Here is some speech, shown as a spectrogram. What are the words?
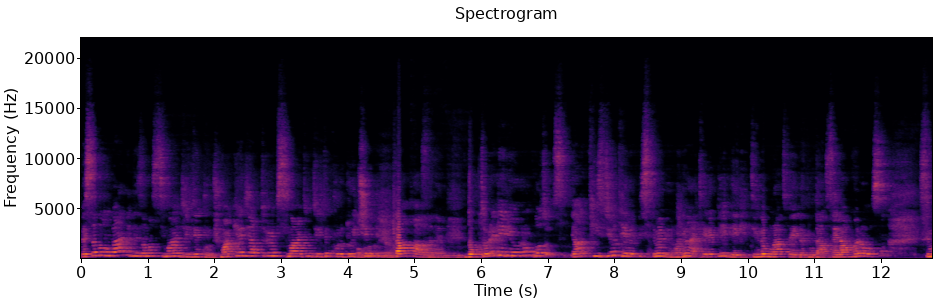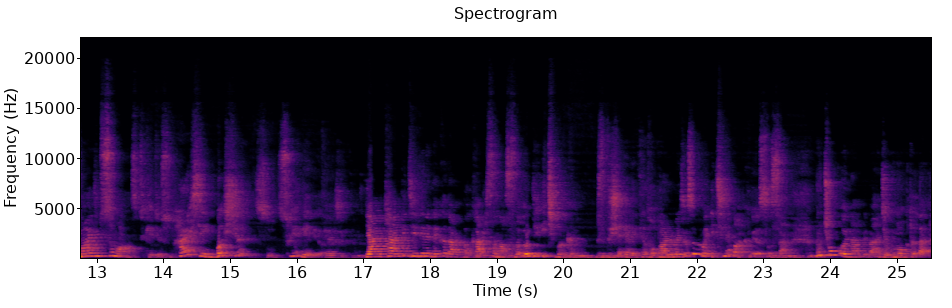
Ve sen onu vermediğin zaman simay cildin kurumuş. Makyaj yaptırıyorum, simaycım cildin kuruduğu için daha fazla nem. Doktora geliyorum, ya fizyoterapistime benim manuel terapiye bile gittiğimde Murat Bey de buradan selamlar olsun. Simaycım su mu az tüketiyorsun? Her şeyin başı Su. suya geliyor. Gerçekten. Yani kendi cildine ne kadar bakarsan aslında önce iç bakım. Biz dışa evet toparlamaya çalışıyoruz ama içine bakmıyorsun sen. Bu çok önemli bence bu noktada.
